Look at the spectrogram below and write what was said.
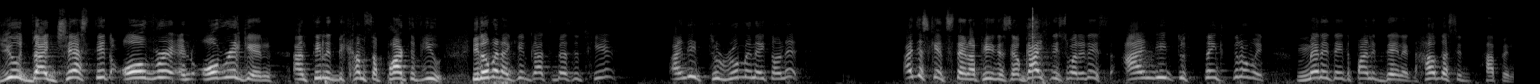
You digest it over and over again until it becomes a part of you. You know when I give God's message here? I need to ruminate on it. I just can't stand up here and say, oh, guys, this is what it is. I need to think through it, meditate upon it day night. How does it happen?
